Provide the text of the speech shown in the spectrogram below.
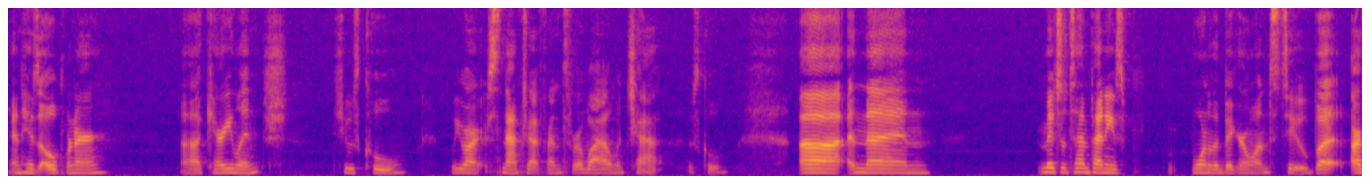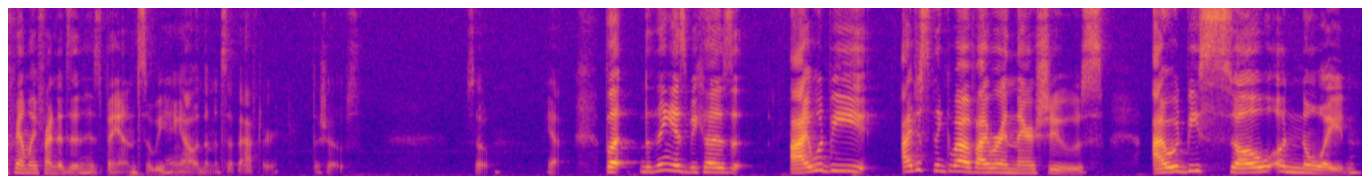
and his opener, uh, Carrie Lynch. She was cool. We were Snapchat friends for a while and would chat. It was cool. Uh, and then Mitchell Tenpenny's one of the bigger ones too, but our family friend is in his band, so we hang out with them and stuff after the shows. So, yeah. But the thing is, because I would be, I just think about if I were in their shoes, I would be so annoyed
